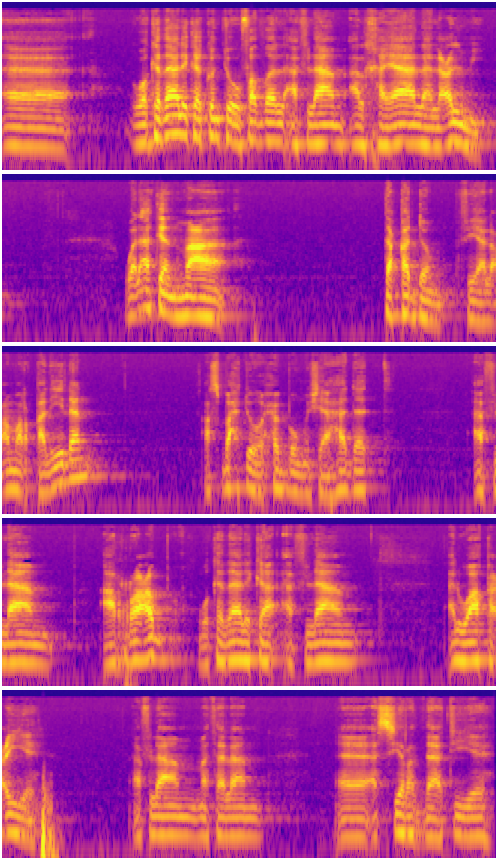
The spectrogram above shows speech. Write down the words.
آه، وكذلك كنت أفضل أفلام الخيال العلمي. ولكن مع تقدم في العمر قليلا أصبحت أحب مشاهدة أفلام الرعب وكذلك أفلام الواقعية. أفلام مثلا آه، السيرة الذاتية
